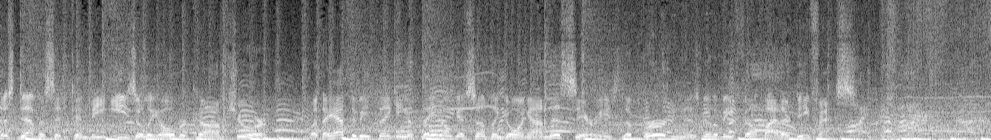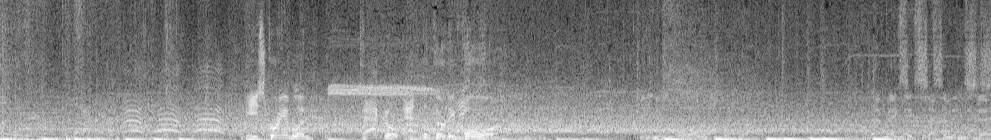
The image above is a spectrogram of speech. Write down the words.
This deficit can be easily overcome, sure. But they have to be thinking if they don't get something going on this series, the burden is going to be felt by their defense. He's scrambling. Tackle at the 34. That makes it second and six.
